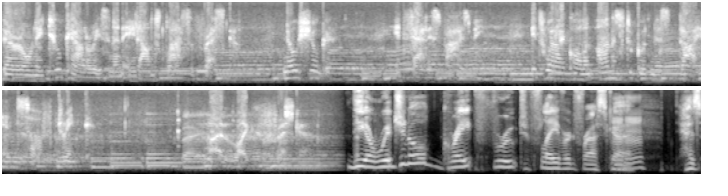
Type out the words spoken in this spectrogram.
There are only two calories in an eight ounce glass of Fresca. No sugar. It satisfies me. It's what I call an honest to goodness diet soft drink. I like Fresca. the original grapefruit flavored Fresca Mm-hmm. has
